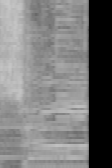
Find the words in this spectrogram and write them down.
escape this.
